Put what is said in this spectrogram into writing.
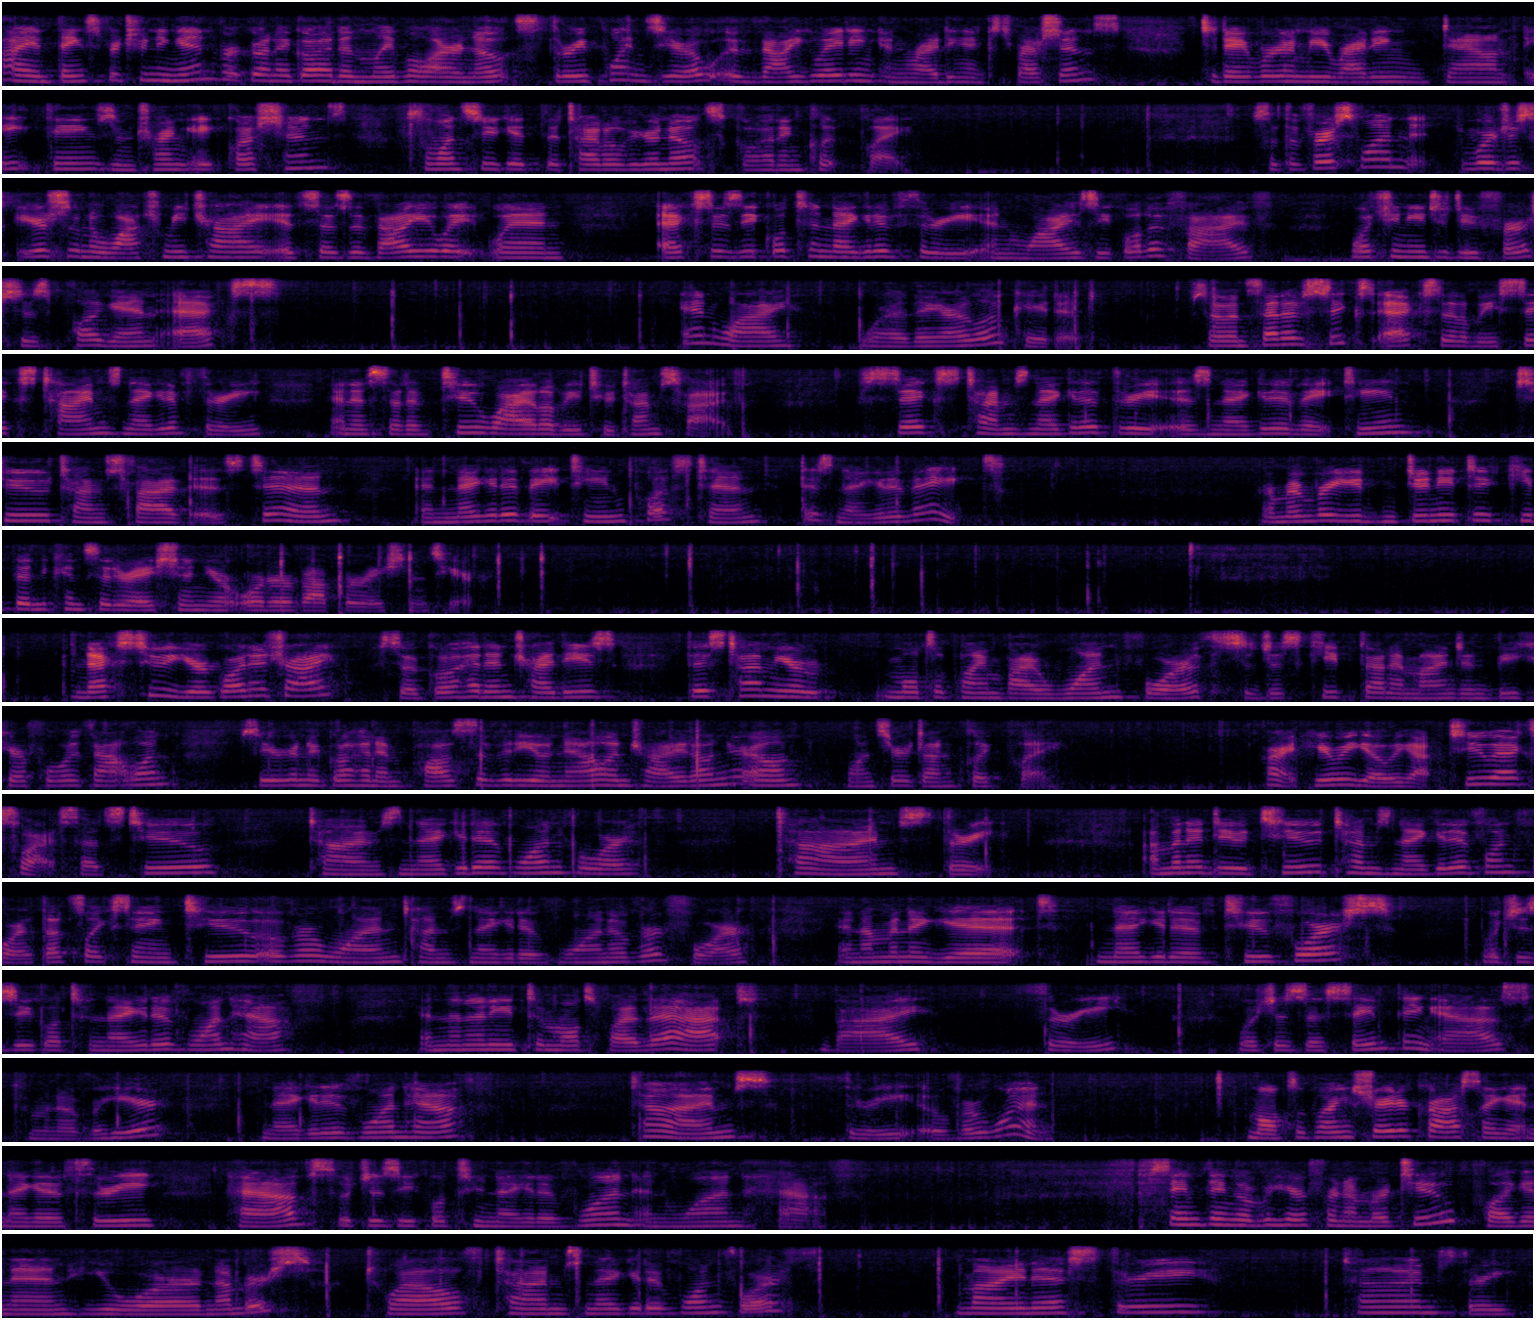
Hi, and thanks for tuning in. We're going to go ahead and label our notes 3.0 Evaluating and Writing Expressions. Today we're going to be writing down eight things and trying eight questions. So once you get the title of your notes, go ahead and click play. So the first one, we're just you're just going to watch me try. It says evaluate when x is equal to negative 3 and y is equal to 5. What you need to do first is plug in x and y where they are located. So instead of 6x, it'll be 6 times negative 3, and instead of 2y, it'll be 2 times 5. 6 times negative 3 is negative 18, 2 times 5 is 10, and negative 18 plus 10 is negative 8. Remember, you do need to keep in consideration your order of operations here. Next two you're going to try, so go ahead and try these. This time you're multiplying by 1 fourth, so just keep that in mind and be careful with that one. So you're going to go ahead and pause the video now and try it on your own. Once you're done, click play. All right, here we go. We got 2xy, so that's 2 times negative 1 fourth times 3. I'm going to do 2 times negative 1 fourth. That's like saying 2 over 1 times negative 1 over 4. And I'm going to get negative 2 fourths, which is equal to negative 1 half. And then I need to multiply that by 3, which is the same thing as, coming over here, negative 1 half times 3 over 1. Multiplying straight across, I get negative 3 halves, which is equal to negative 1 and 1 half. Same thing over here for number 2, plugging in your numbers. 12 times negative 1 fourth minus 3 times 3.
